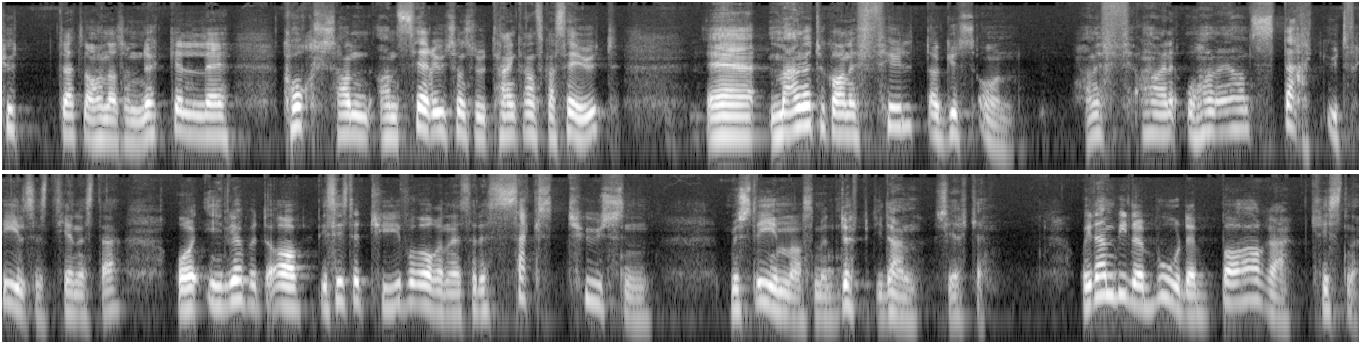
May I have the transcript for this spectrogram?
kutt, eller han har sånn nøkkelkors. Han, han, ser ut sånn som du tenker han skal se ut. Eh, men vet du han er fylt av Guds ånd. Han er, han og han er en sterk utfrielsestjeneste. Og I løpet av de siste 20 årene så er det 6000 muslimer som er døpt i den kirken. Og I den bilen bor det bare kristne.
